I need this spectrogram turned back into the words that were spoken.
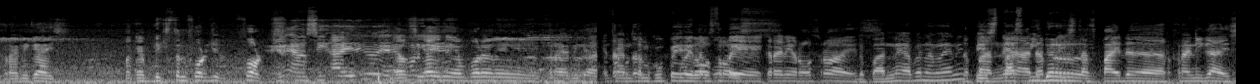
keren nih guys. Pakai Brixton Forge Forge. Ini LCI juga ya. LCI ini M4 nih keren nih guys. Phantom Coupe Phantom Rolls Coupe, Royce. Keren nih Rolls Royce. Depannya apa namanya ini? Depannya Pista ada Speeder. Pista Spider. Keren nih guys.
